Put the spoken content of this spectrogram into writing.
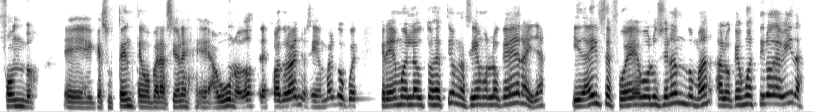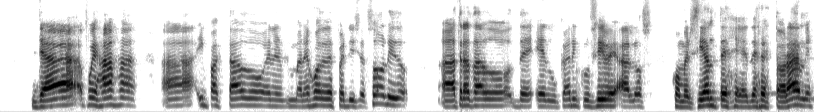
fondos eh, que sustenten operaciones eh, a uno, dos, tres, cuatro años. Sin embargo, pues creemos en la autogestión, hacíamos lo que era y ya. Y de ahí se fue evolucionando más a lo que es un estilo de vida. Ya pues Aja ha impactado en el manejo de desperdicios sólidos, ha tratado de educar inclusive a los comerciantes eh, de restaurantes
